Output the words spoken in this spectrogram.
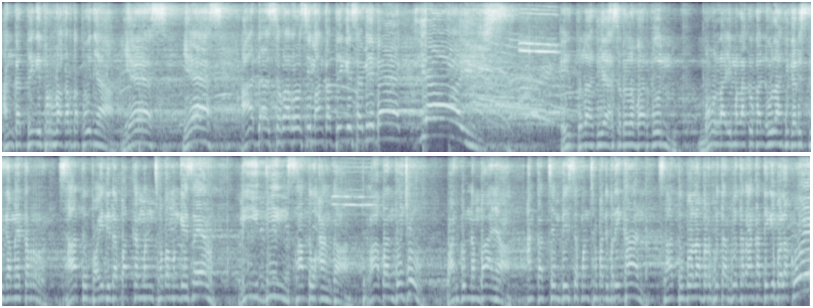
Angkat tinggi Purwakarta punya. Yes yes. Ada Serah Rosim angkat tinggi semi back yes itulah dia saudara Bargun mulai melakukan ulah di garis 3 meter. Satu poin didapatkan mencoba menggeser. Leading satu angka 87 Bargun nambahnya angkat jam bisa mencoba diberikan. Satu bola berputar-putar angkat tinggi bola kue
